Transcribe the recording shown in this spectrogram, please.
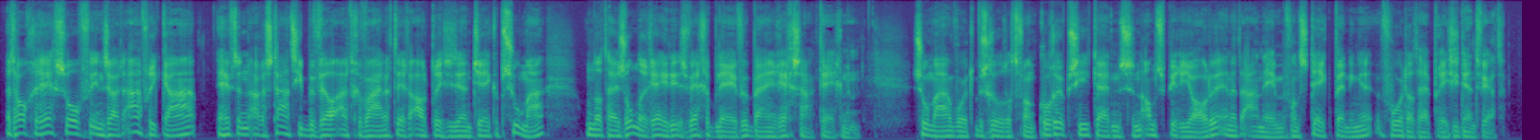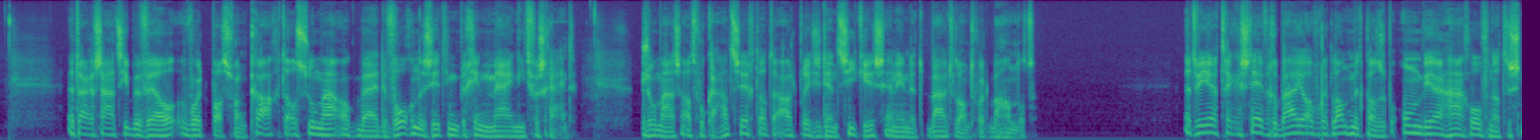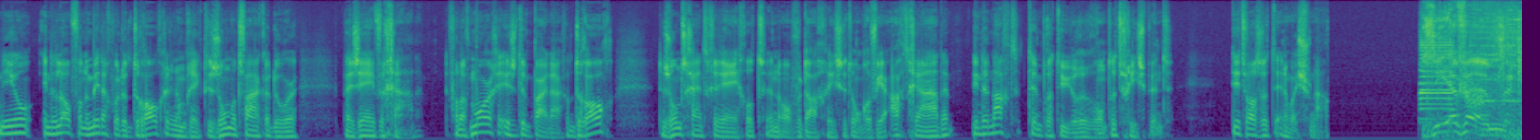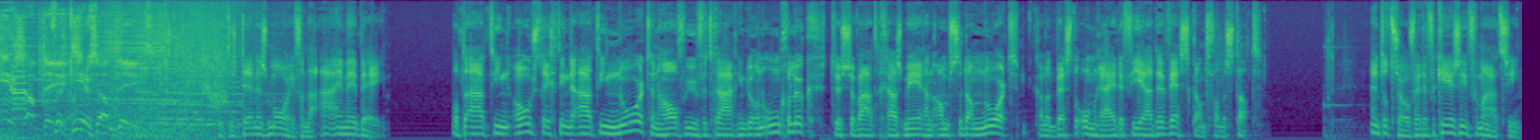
Het Hoge Rechtshof in Zuid-Afrika heeft een arrestatiebevel uitgevaardigd tegen oud-president Jacob Zuma, omdat hij zonder reden is weggebleven bij een rechtszaak tegen hem. Zuma wordt beschuldigd van corruptie tijdens zijn ambtsperiode en het aannemen van steekpenningen voordat hij president werd. Het arrestatiebevel wordt pas van kracht als Zuma ook bij de volgende zitting begin mei niet verschijnt. Zuma's advocaat zegt dat de oud-president ziek is en in het buitenland wordt behandeld. Het weer trekken stevige buien over het land met kans op onweer, hagel of natte sneeuw. In de loop van de middag wordt het droger en breekt de zon wat vaker door bij 7 graden. Vanaf morgen is het een paar dagen droog. De zon schijnt geregeld en overdag is het ongeveer 8 graden. In de nacht temperaturen rond het vriespunt. Dit was het NOS Journaal. ZFM, verkeersupdate. verkeersupdate. Dit is Dennis Mooij van de ANWB. Op de A10 Oost richting de A10 Noord een half uur vertraging door een ongeluk. Tussen Watergaasmeer en Amsterdam-Noord kan het beste omrijden via de westkant van de stad. En tot zover de verkeersinformatie.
